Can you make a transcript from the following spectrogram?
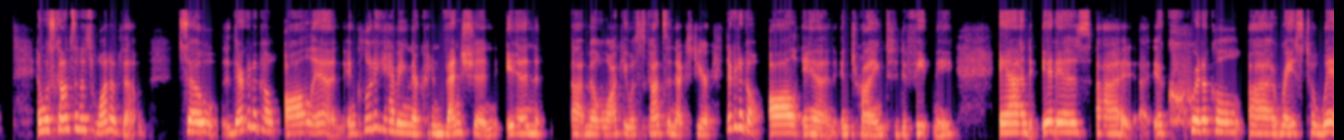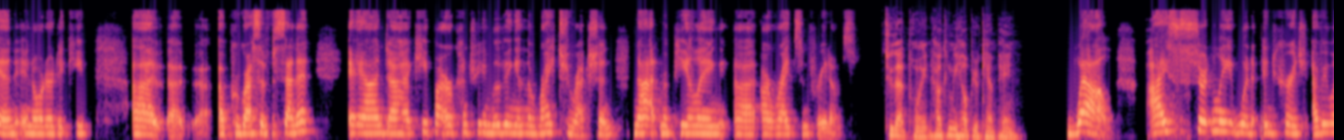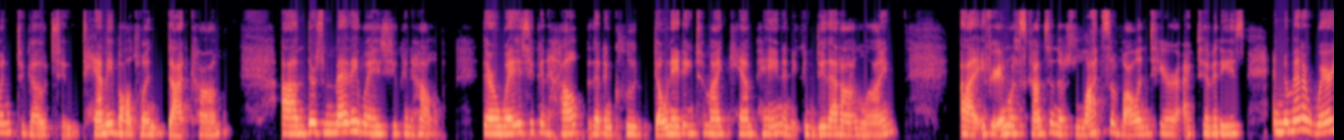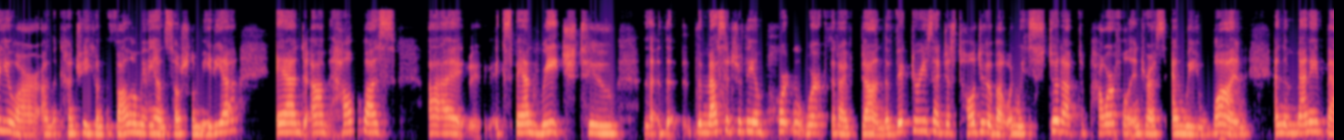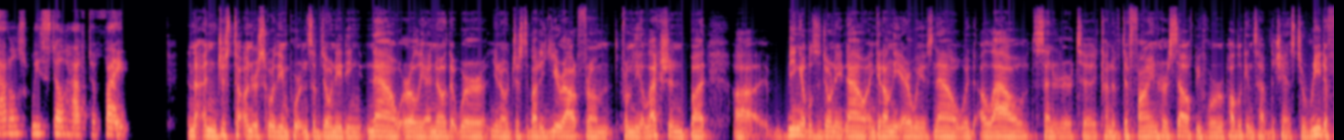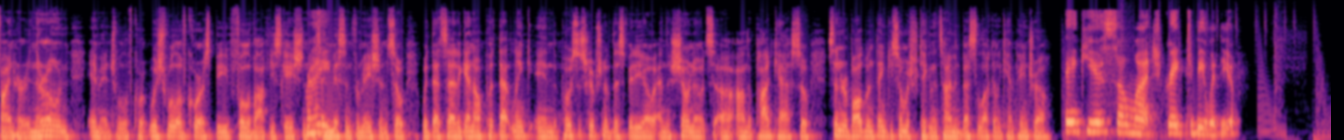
and Wisconsin is one of them. So they're going to go all in, including having their convention in uh, Milwaukee, Wisconsin next year. They're going to go all in in trying to defeat me. And it is uh, a critical uh, race to win in order to keep uh, a, a progressive Senate and uh, keep our country moving in the right direction, not repealing uh, our rights and freedoms. To that point, how can we help your campaign? Well, I certainly would encourage everyone to go to tammybaldwin.com. Um, there's many ways you can help. There are ways you can help that include donating to my campaign, and you can do that online. Uh, if you're in Wisconsin, there's lots of volunteer activities. And no matter where you are on the country, you can follow me on social media and um, help us uh, expand reach to the, the, the, message of the important work that I've done, the victories I just told you about when we stood up to powerful interests and we won, and the many battles we still have to fight and, and just to underscore the importance of donating now early i know that we're you know just about a year out from from the election but uh, being able to donate now and get on the airwaves now would allow the senator to kind of define herself before republicans have the chance to redefine her in their own image will of course which will of course be full of obfuscations right. and misinformation. So with that said again i'll put that link in the post description of this video and the show notes uh, on the podcast. So senator baldwin thank you so much for taking the time and best of luck on the campaign trail. Thank you so much. Great to be with you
